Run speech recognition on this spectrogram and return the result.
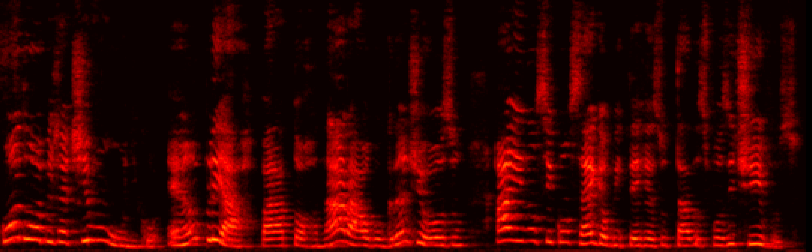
Quando o objetivo único é ampliar para tornar algo grandioso, aí não se consegue obter resultados positivos.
